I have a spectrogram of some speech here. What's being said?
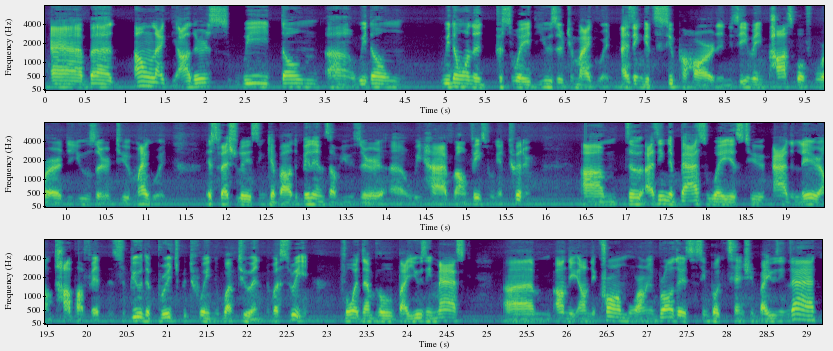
Uh, but unlike the others, we don't uh, we don't we don't want to persuade user to migrate. I think it's super hard and it's even impossible for the user to migrate. Especially think about the billions of users uh, we have on Facebook and Twitter. Um, so I think the best way is to add a layer on top of it, is to build a bridge between Web two and Web three. For example, by using Mask um, on the on the Chrome or on your browser, it's a simple extension. By using that,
